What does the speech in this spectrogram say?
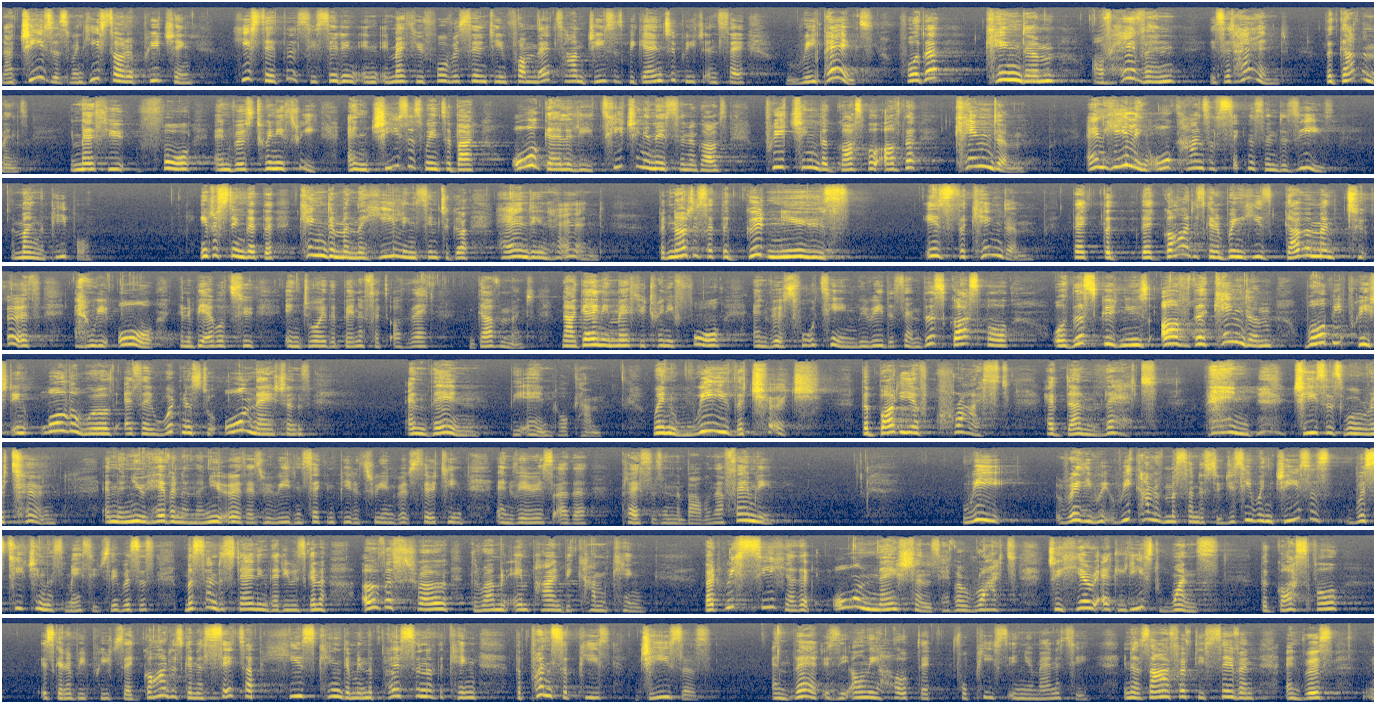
Now, Jesus, when he started preaching, he said this. He said in, in, in, Matthew 4, verse 17, from that time Jesus began to preach and say, Repent, for the kingdom of heaven is at hand. The government. In Matthew 4 and verse 23. And Jesus went about all Galilee, teaching in their synagogues, preaching the gospel of the kingdom, and healing all kinds of sickness and disease among the people. Interesting that the kingdom and the healing seem to go hand in hand. But notice that the good news is the kingdom, that, the, that God is going to bring his government to earth, and we're all going to be able to enjoy the benefit of that government. Now, again in Matthew 24 and verse 14, we read this, and this gospel or this good news of the kingdom will be preached in all the world as a witness to all nations and then the end will come. When we, the church, the body of Christ, have done that, then Jesus will return. And the new heaven and the new earth, as we read in 2 Peter 3 and verse 13, and various other places in the Bible. Now, family, we really, we, we kind of misunderstood. You see, when Jesus was teaching this message, there was this misunderstanding that he was going to overthrow the Roman Empire and become king. But we see here that all nations have a right to hear at least once the gospel is going to be preached, that God is going to set up his kingdom in the person of the king, the Prince of Peace, Jesus. And that is the only hope that for peace in humanity. In Isaiah 57 and verse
